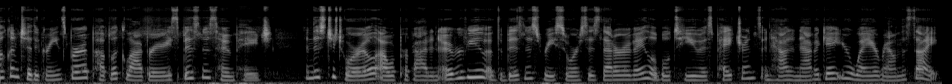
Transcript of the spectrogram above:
Welcome to the Greensboro Public Library's business homepage. In this tutorial, I will provide an overview of the business resources that are available to you as patrons and how to navigate your way around the site.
